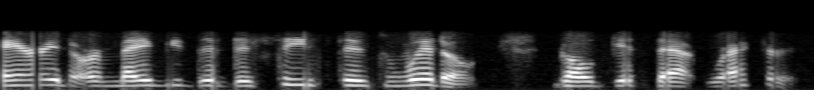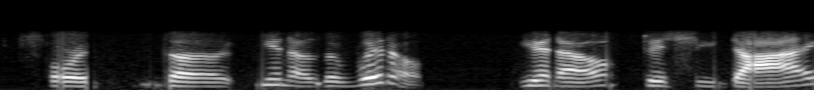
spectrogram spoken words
married or maybe the deceased is widowed. Go get that record for the you know the widow. You know did she die?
